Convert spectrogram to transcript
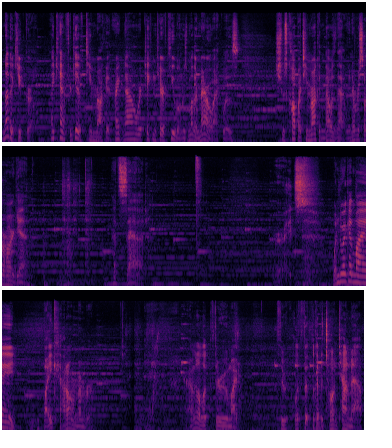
Another cute girl. I can't forgive Team Rocket. Right now, we're taking care of Cubone, whose mother Marowak was. She was caught by Team Rocket, and that was that. We never saw her again. That's sad. Alright. When do I get my bike? I don't remember. I'm gonna look through my... through Look, th look at the town map.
